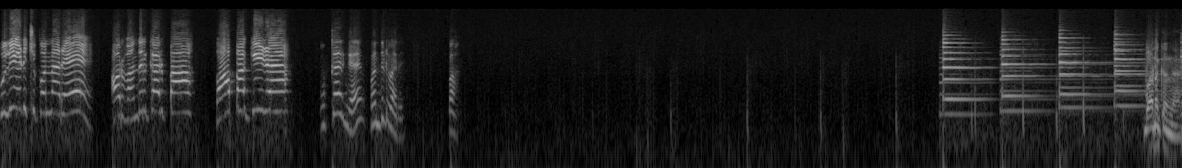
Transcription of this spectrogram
புலி அடிச்சு கொன்னாரே. அவர் வந்திருக்காருப்பா. பாப்பா கீழே. உட்காருங்க வந்துடுவாரு. வா. வணக்கங்க.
